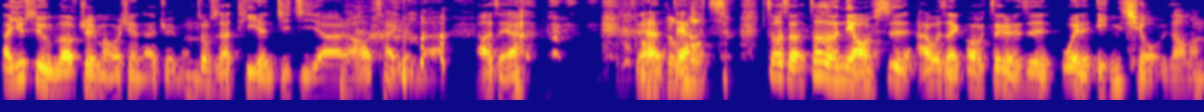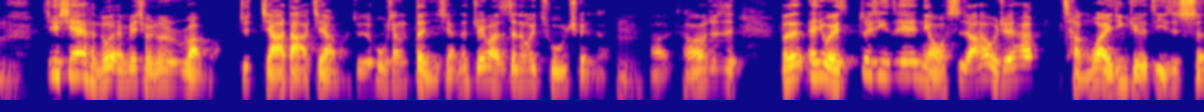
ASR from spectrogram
I used to love Draymond，我现在爱 Draymond，纵使他踢人鸡鸡啊，然后踩人啊，然后怎样 怎样怎样做做什么做什么鸟事，I was like，哦，这个人是为了赢球，你知道吗？嗯、因为现在很多 NBA 球员都很软嘛。”就假打架嘛，就是互相瞪一下。那 Draymond 是真的会出拳的，嗯啊，然后就是 But anyway，最近这些鸟事啊，他我觉得他场外已经觉得自己是神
